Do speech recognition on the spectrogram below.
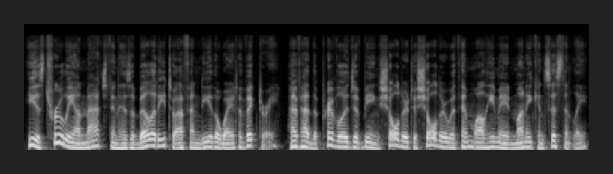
He is truly unmatched in his ability to FND the way to victory. I've had the privilege of being shoulder to shoulder with him while he made money consistently,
